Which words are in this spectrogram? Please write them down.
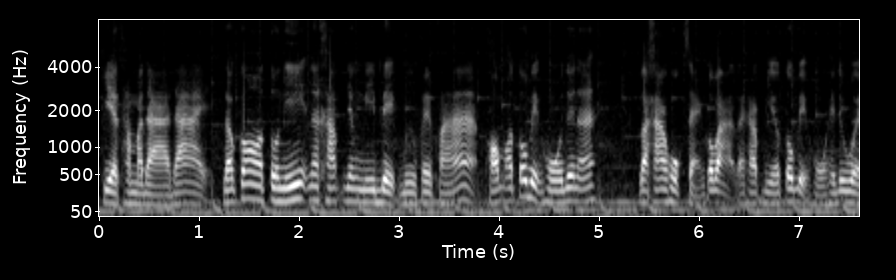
เกียร์ธรรมดาได้ แล้วก็ตัวนี้นะครับยังมีเบรกมือไฟฟ้า พร้อมออโต้เบรกโฮด้วยนะ ราคา 6 0 0 0 0กว่าบาทนะครับมีออโต้เบรกโฮให้ด้วย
